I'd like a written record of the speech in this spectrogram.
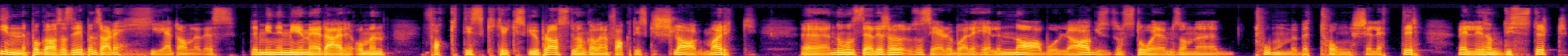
Inne på Gazastripen så er det helt annerledes. Det minner mye mer der om en faktisk krigsskueplass, du kan kalle det en faktisk slagmark. Eh, noen steder så, så ser du bare hele nabolag som står igjen med sånne tomme betongskjeletter. Veldig sånn dystert.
